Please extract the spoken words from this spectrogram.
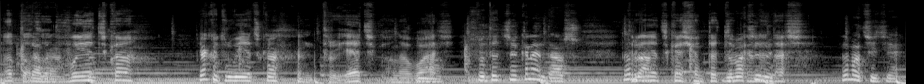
No to Dobra. co, dwójeczka, Jaka trójeczka? trójeczka, no właśnie. No, świąteczny kalendarz. Dobra, Trójeczka, świąteczny Zobaczymy. kalendarz. zobaczycie.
